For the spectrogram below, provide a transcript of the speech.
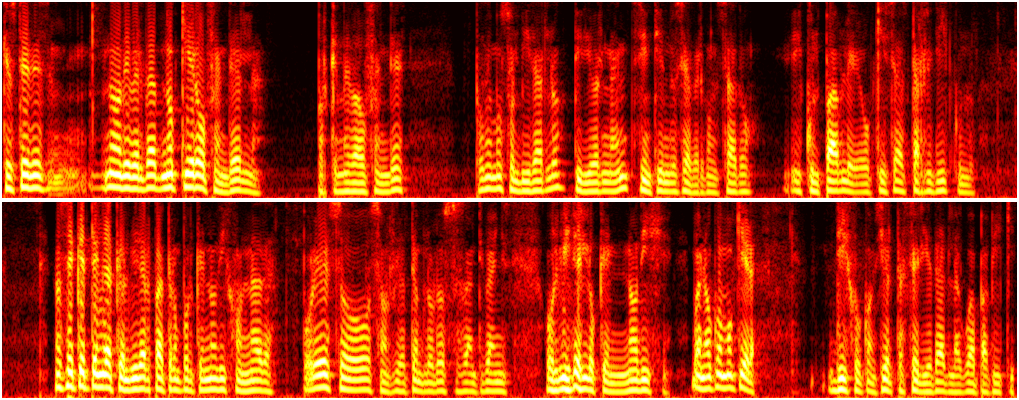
Que ustedes... No, de verdad, no quiero ofenderla. ¿Por qué me va a ofender? ¿Podemos olvidarlo? pidió Hernán, sintiéndose avergonzado y culpable, o quizás hasta ridículo. No sé qué tenga que olvidar, patrón, porque no dijo nada. Por eso, sonrió tembloroso Santibáñez, olvide lo que no dije. Bueno, como quiera, dijo con cierta seriedad la guapa Vicky.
